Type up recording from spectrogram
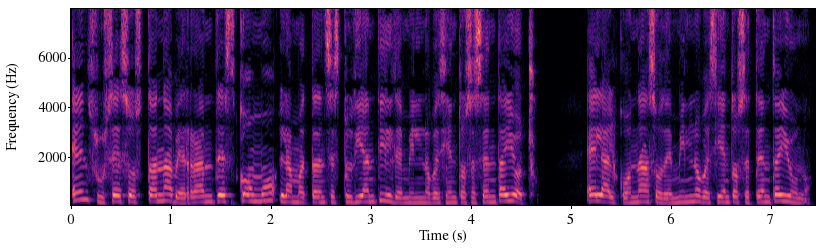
en sucesos tan aberrantes como la matanza estudiantil de 1968, el halconazo de 1971,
